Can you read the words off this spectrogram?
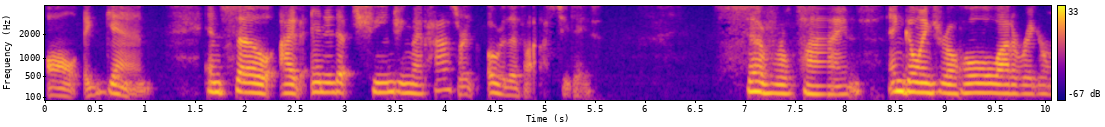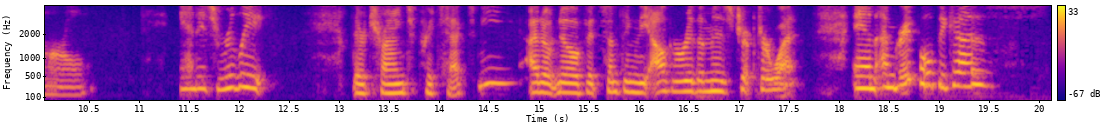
all again. And so I've ended up changing my password over the last two days several times and going through a whole lot of rigmarole. And it's really, they're trying to protect me. I don't know if it's something the algorithm has tripped or what. And I'm grateful because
